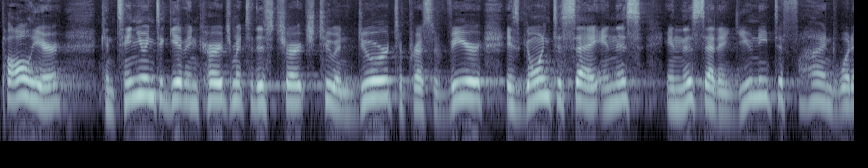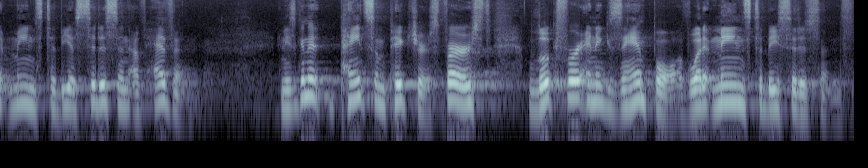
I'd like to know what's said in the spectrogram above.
Paul here, continuing to give encouragement to this church to endure, to persevere, is going to say in this, in this setting, you need to find what it means to be a citizen of heaven. And he's going to paint some pictures. First, look for an example of what it means to be citizens.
